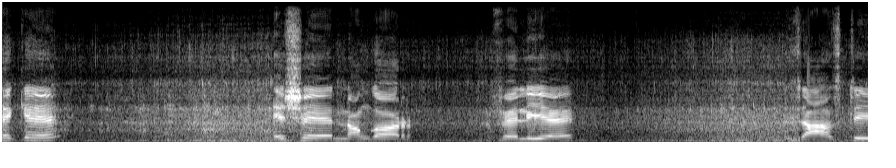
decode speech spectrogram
থেকে এসে নঙ্গর ফেলিয়ে জাহাজটি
